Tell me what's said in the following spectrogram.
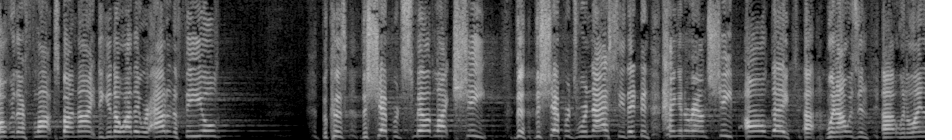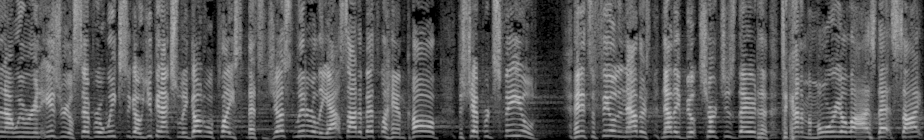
over their flocks by night. Do you know why they were out in a field? because the shepherds smelled like sheep. The, the shepherds were nasty. They'd been hanging around sheep all day. Uh, when I was in, uh, when Elaine and I, we were in Israel several weeks ago, you can actually go to a place that's just literally outside of Bethlehem called the Shepherd's Field. And it's a field, and now there's now they built churches there to, to kind of memorialize that site.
